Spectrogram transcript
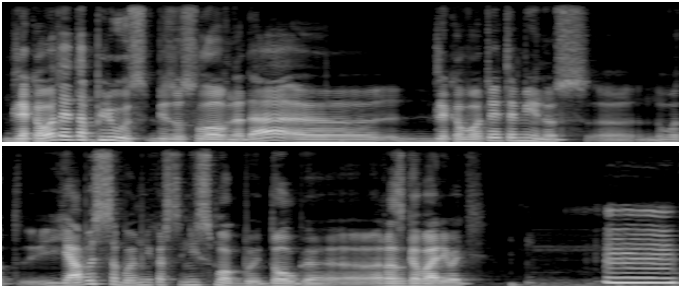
для кого-то это плюс, безусловно, да, э, для кого-то это минус. Э, ну вот я бы с собой, мне кажется, не смог бы долго э, разговаривать. Mm,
